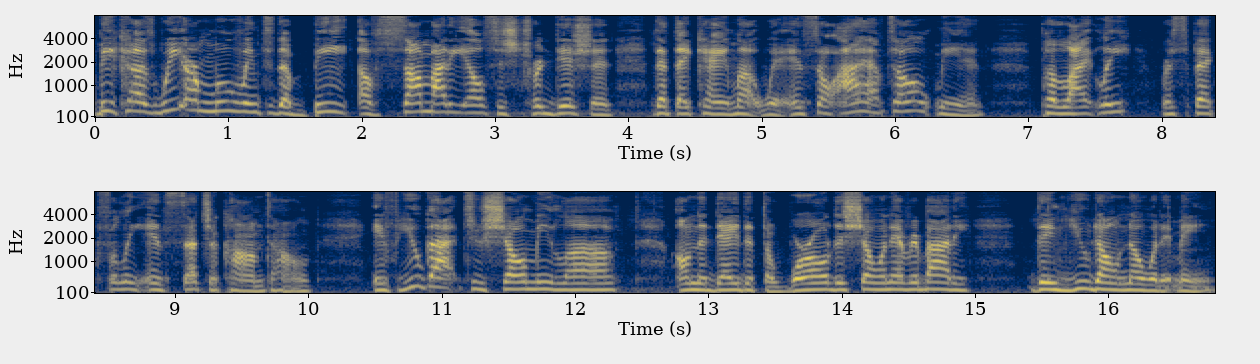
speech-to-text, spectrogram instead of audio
Because we are moving to the beat of somebody else's tradition that they came up with. And so I have told men politely, respectfully, in such a calm tone. If you got to show me love on the day that the world is showing everybody, then you don't know what it means.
